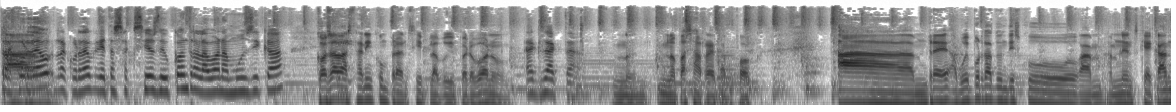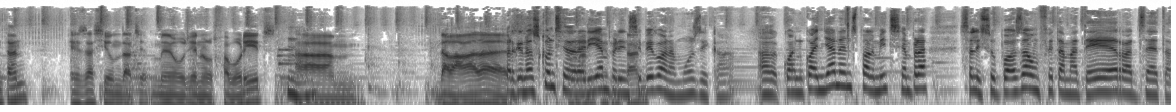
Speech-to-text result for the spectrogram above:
Recordeu, Ah, recordeu que aquesta secció es diu Contra la bona música. cosa bastant incomprensible avui, però bueno, Exacte. no, no passa res tampoc. Uh, res, avui he portat un disco amb, amb nens que canten, és així un dels meus gèneres favorits. Mm -hmm. uh, de vegades... Perquè no es consideraria en principi bona música. Quan, quan hi ha nens pel mig sempre se li suposa un fet amateur, etc.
